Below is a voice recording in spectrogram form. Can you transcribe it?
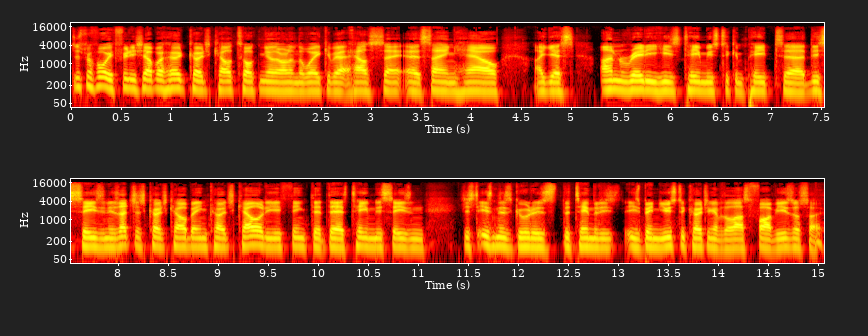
Just before we finish up, I heard Coach Cal talking earlier on in the week about how say, uh, saying how I guess unready his team is to compete uh, this season. Is that just Coach Cal being Coach Cal, or do you think that their team this season just isn't as good as the team that he's, he's been used to coaching over the last five years or so?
